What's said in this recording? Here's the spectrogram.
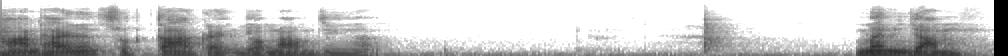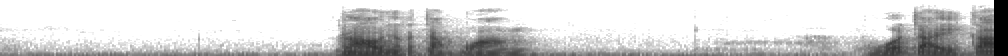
ฐานไทยนั้นสุดกล้าแกร่งยอมรับจริงฮะ แม่นยำเราอย่างกระจับวาง หัวใจกล้า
